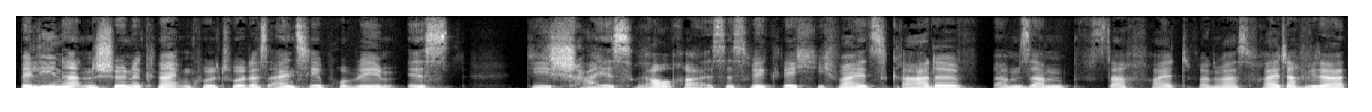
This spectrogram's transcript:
Berlin hat eine schöne Kneipenkultur. Das einzige Problem ist die scheiß Raucher. Es ist wirklich, ich war jetzt gerade am Samstag, Freitag, wann war es? Freitag wieder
